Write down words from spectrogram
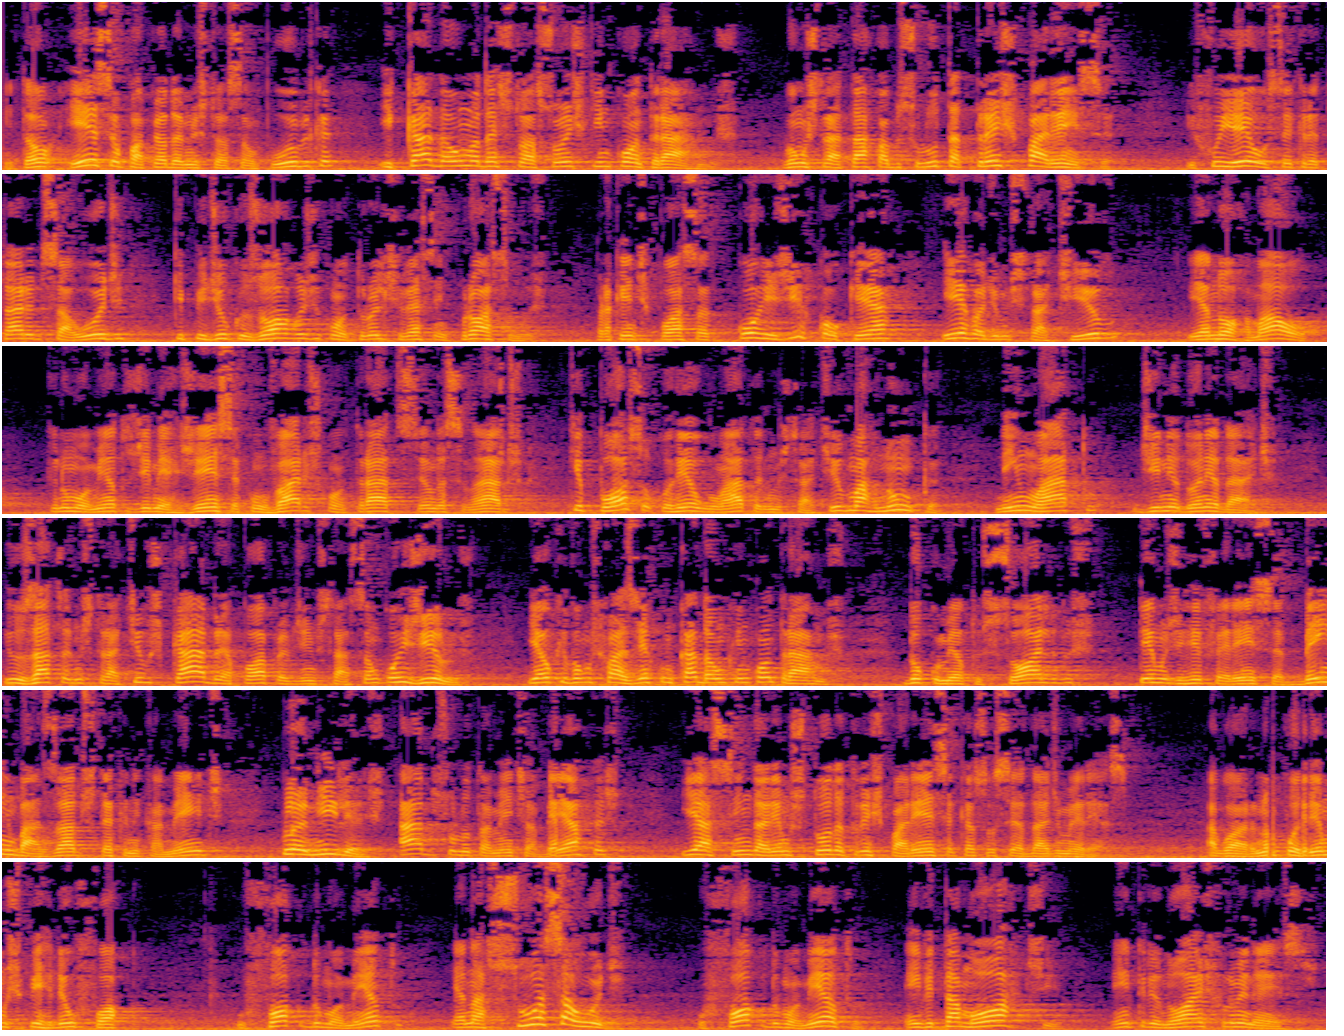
Então, esse é o papel da administração pública e cada uma das situações que encontrarmos vamos tratar com absoluta transparência. E fui eu, o secretário de Saúde, que pediu que os órgãos de controle estivessem próximos para que a gente possa corrigir qualquer erro administrativo. E é normal que no momento de emergência, com vários contratos sendo assinados, que possa ocorrer algum ato administrativo, mas nunca nenhum ato de inidoneidade. E os atos administrativos cabe à própria administração corrigi-los. E é o que vamos fazer com cada um que encontrarmos. Documentos sólidos, termos de referência bem embasados tecnicamente, planilhas absolutamente abertas e assim daremos toda a transparência que a sociedade merece. Agora, não podemos perder o foco. O foco do momento é na sua saúde. O foco do momento é evitar morte entre nós fluminenses.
